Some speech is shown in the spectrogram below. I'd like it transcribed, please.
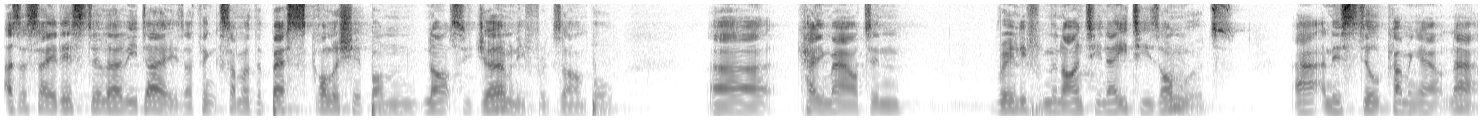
as I say, it is still early days. I think some of the best scholarship on Nazi Germany, for example, uh, came out in really from the 1980s onwards uh, and is still coming out now.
